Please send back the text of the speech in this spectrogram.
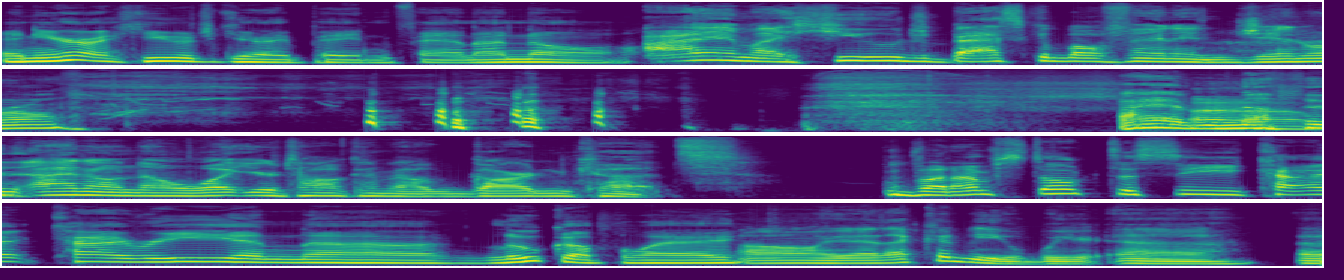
and you're a huge Gary Payton fan, I know. I am a huge basketball fan in general. I have Um, nothing. I don't know what you're talking about. Garden cuts. But I'm stoked to see Ky- Kyrie and uh, Luka play. Oh yeah, that could be weird. Uh, a,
